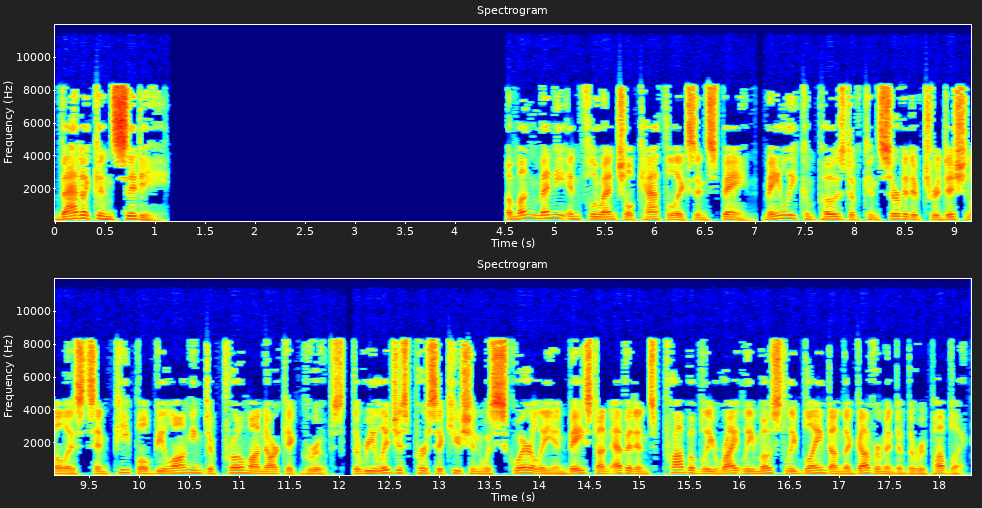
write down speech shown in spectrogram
Vatican City Among many influential Catholics in Spain, mainly composed of conservative traditionalists and people belonging to pro-monarchic groups, the religious persecution was squarely and based on evidence probably rightly mostly blamed on the government of the Republic.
